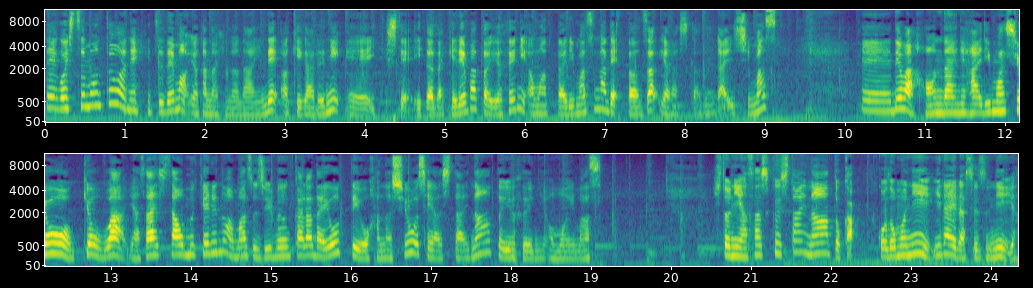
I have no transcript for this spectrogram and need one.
でご質問等はねいつでもヨガの日の LINE でお気軽に、えー、していただければというふうに思っておりますのでどうぞよろしくお願いします。えー、では本題に入りましょう。今日は優しさを向けるのはまず自分からだよっていうお話をシェアしたいなというふうに思います。人に優しくしたいなとか子供にイライラせずに優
